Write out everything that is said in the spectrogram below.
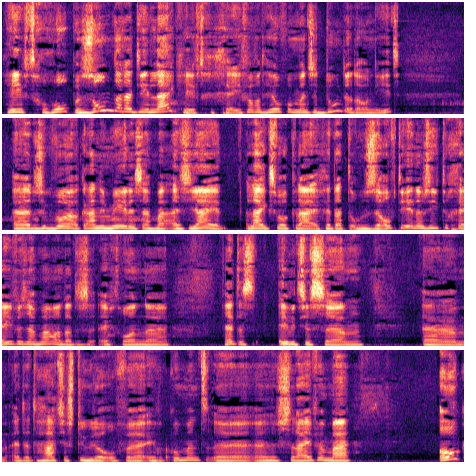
heeft geholpen zonder dat hij een like heeft gegeven. Want heel veel mensen doen dat ook niet. Uh, dus ik wil je ook animeren, zeg maar, als jij likes wil krijgen, dat om zelf die energie te geven, zeg maar. Want dat is echt gewoon, uh, het is eventjes um, um, het haartje sturen of uh, even comment schrijven. Maar ook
